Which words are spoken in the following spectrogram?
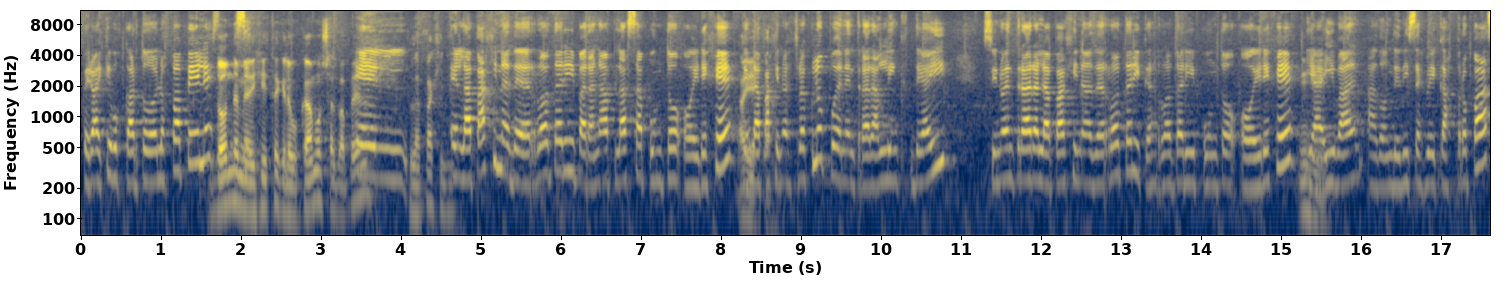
pero hay que buscar todos los papeles. ¿Dónde me dijiste que lo buscamos al papel? la página. En la página de rotaryparanaplaza.org, que es la página de nuestro club, pueden entrar al link de ahí. Si no, entrar a la página de Rotary, que es rotary.org, y ahí van a donde dices becas ProPaz.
